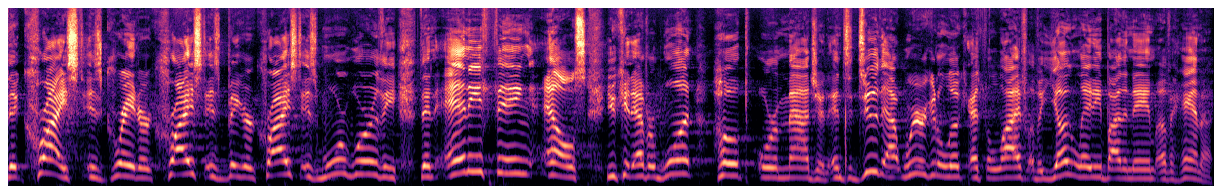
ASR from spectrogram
that Christ is greater, Christ is bigger, Christ is more worthy than anything else you could ever want, hope, or imagine. And to do that, we're going to look at the life of a young lady by the name of Hannah.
